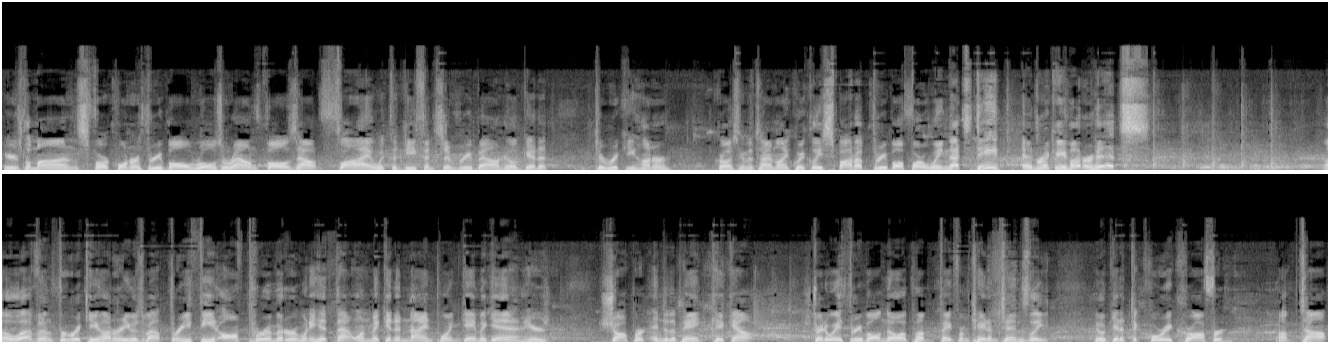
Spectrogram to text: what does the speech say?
Here's Lamons. Far corner three ball rolls around, falls out. Fly with the defensive rebound. He'll get it to Ricky Hunter. Crossing the timeline quickly. Spot up three ball far wing. That's deep. And Ricky Hunter hits. 11 for Ricky Hunter. He was about three feet off perimeter when he hit that one, make it a nine point game again. Here's Schaupert into the paint, kick out, straightaway three ball. Noah pump fake from Tatum Tinsley. He'll get it to Corey Crawford. Up top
